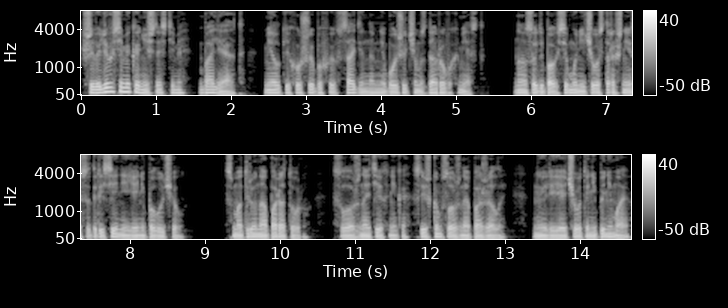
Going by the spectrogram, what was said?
Шевелю всеми конечностями. Болят. Мелких ушибов и всадин на мне больше, чем здоровых мест. Но, судя по всему, ничего страшнее сотрясения я не получил. Смотрю на аппаратуру. Сложная техника, слишком сложная, пожалуй. Ну или я чего-то не понимаю.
